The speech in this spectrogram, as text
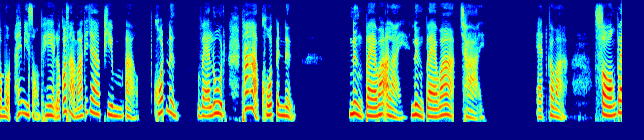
กำหนดให้มี2เพศเราก็สามารถที่จะพิมพ์อ่าโค้ด1 value ถ้าหากโค้ดเป็น1 1แปลว่าอะไร1แปลว่า ชายแอดเข้ามา2แปล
